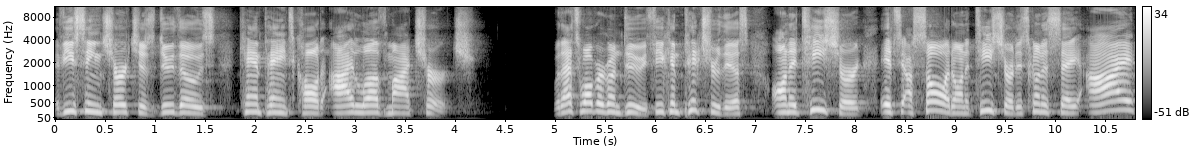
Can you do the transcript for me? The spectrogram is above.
Have you seen churches do those campaigns called I Love My Church? Well, that's what we're going to do. If you can picture this on a t-shirt, it's I saw it on a t-shirt. It's going to say I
